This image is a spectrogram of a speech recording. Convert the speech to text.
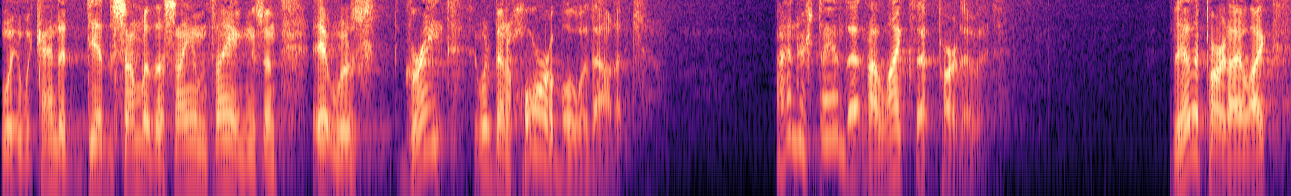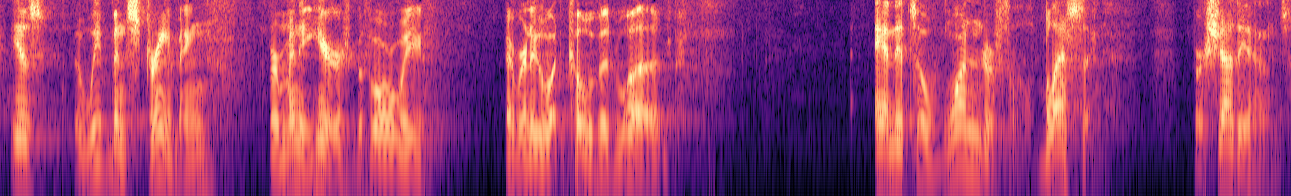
We, we kind of did some of the same things, and it was great. It would have been horrible without it. I understand that, and I like that part of it. The other part I like is we've been streaming for many years before we ever knew what COVID was. And it's a wonderful blessing for shut ins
